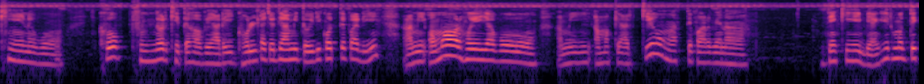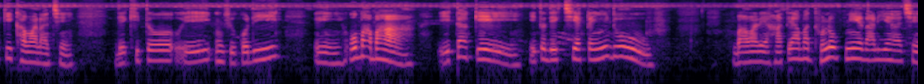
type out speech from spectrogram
খেয়ে নেব। খুব সুন্দর খেতে হবে। আর এই ঘোলটা যদি আমি তৈরি করতে পারি, আমি অমর হয়ে যাব। আমি, আমাকে আর কেউ মারতে পারবে না। দেখি এই ব্যাগের মধ্যে কি খাবার আছে। দেখি তো এই উঁচু করি এই, ও বাবা, এটা কে? এই তো দেখছি একটা ইঁদুর। বাবারে, হাতে আবার ধনুক নিয়ে দাঁড়িয়ে আছে।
